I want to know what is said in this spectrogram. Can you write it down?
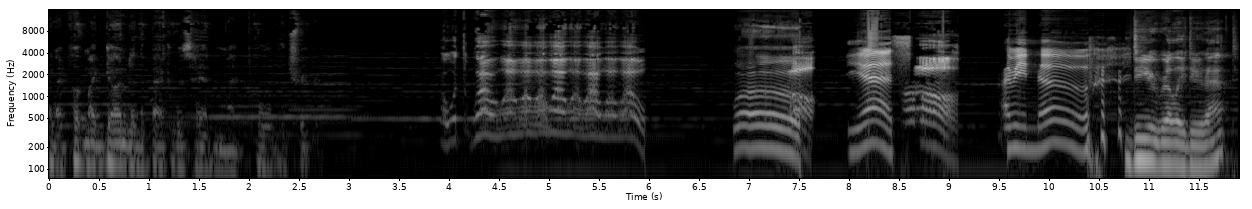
And I put my gun to the back of his head and I pull the trigger. Oh, what the, whoa, whoa, whoa, whoa, whoa, whoa, whoa, whoa, Whoa! whoa! Yes. Oh, oh, I mean, no. Do you really do that?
